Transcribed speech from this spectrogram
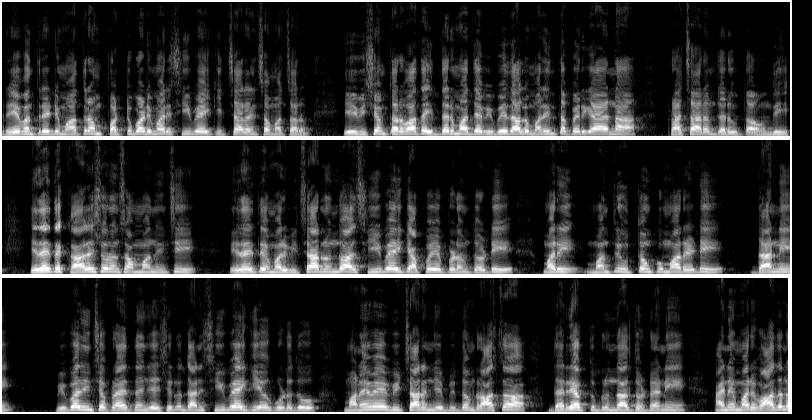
రేవంత్ రెడ్డి మాత్రం పట్టుబడి మరి సీబీఐకి ఇచ్చారని సమాచారం. ఈ విషయం తర్వాత ఇద్దరి మధ్య విభేదాలు మరింత పెరిగాయన్న ప్రచారం జరుగుతూ ఉంది. ఏదైతే కాళేశ్వరం సంబంధించి ఏదైతే మరి విచారణ ఉందో అది సీబీఐకి అప్పచెప్పడంతో మరి మంత్రి ఉత్తమ్ కుమార్ రెడ్డి దాన్ని విభజించే ప్రయత్నం చేసిరు దాన్ని సిబిఐకి ఇవ్వకూడదు మనమే విచారం చేపిద్దాం. రాష్ట్ర దర్యాప్తు బృందాలతో అని ఆయన మరి వాదన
